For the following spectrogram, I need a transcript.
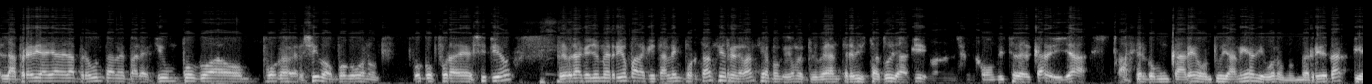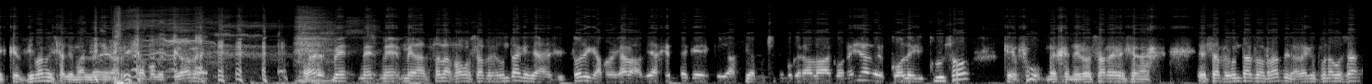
la previa ya de la pregunta me pareció un poco, un poco aversiva, un poco, bueno, poco fuera de sitio, pero verdad que yo me río para quitarle importancia y relevancia, porque mi primera entrevista tuya aquí, como viste del Cádiz, y ya hacer como un careo en tuya mía, digo, bueno, pues me río y tal, y es que encima me sale mal de la risa, porque encima me, me, lanzó la famosa pregunta que ya es histórica, porque claro, había gente que, que yo hacía mucho tiempo que no hablaba con ella, del cole incluso, que fu, me generó esa, esa, pregunta todo el rato, y la verdad que fue una cosa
